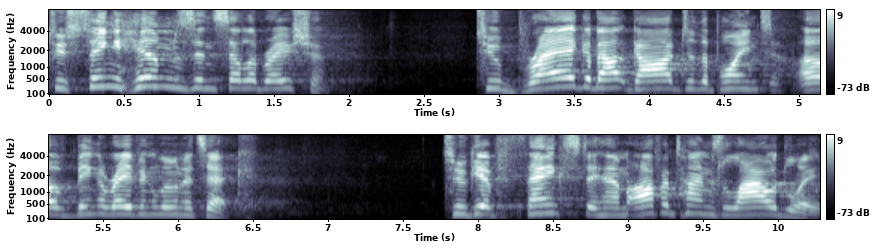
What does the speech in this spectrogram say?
to sing hymns in celebration, to brag about God to the point of being a raving lunatic, to give thanks to Him, oftentimes loudly.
